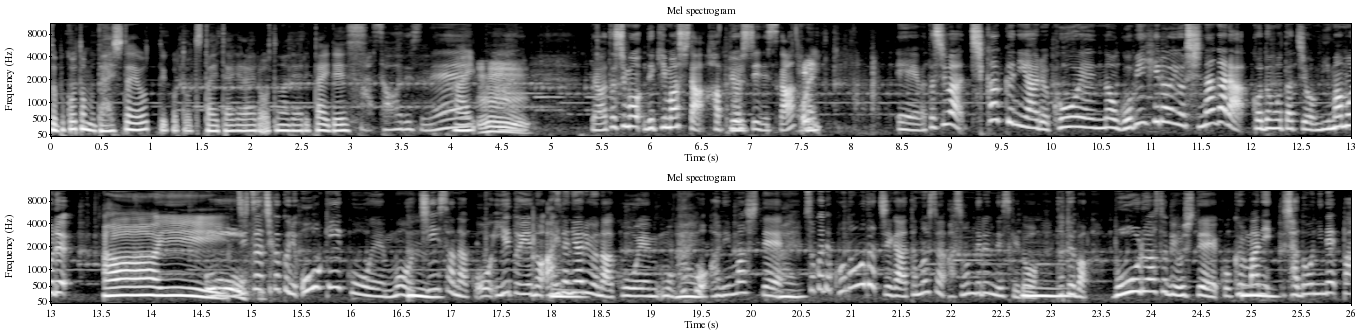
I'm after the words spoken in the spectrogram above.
遊ぶことも大事だよっていうことを伝えてあげられる大人でありたいです。あ、そうですね。はいうんでは私もできました。発表していいですか？はいえー私は近くにある公園のゴミ拾いをしながら子供たちを見守る。あーいい。お実は近くに大きい公園もうん。小さなこう家と家の間にあるような公園も結構ありまして、はい。はい。そこで子供たちが楽しそうに遊んでるんですけど、うん。例えばボール遊びをしてこう車に、うん。車道にねバ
